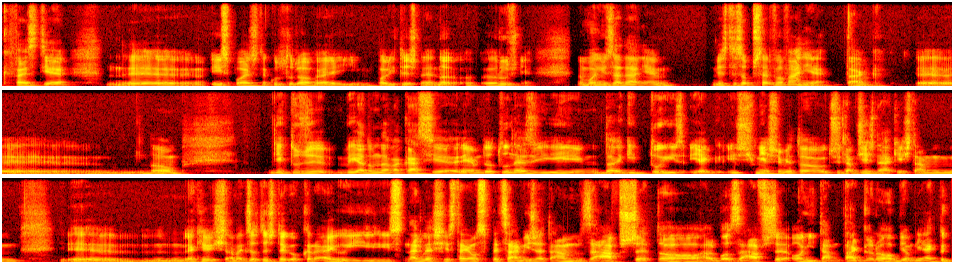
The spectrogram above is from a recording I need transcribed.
kwestie y, i społeczne, kulturowe, i polityczne, no różnie. No moim zadaniem jest to obserwowanie, tak. Y, no, Niektórzy wyjadą na wakacje, nie wiem, do Tunezji, do Egiptu i, i, i śmieszy mnie to, czy tam gdzieś na jakieś tam yy, jakiegoś tam egzotycznego kraju i nagle się stają specami, że tam zawsze to, albo zawsze oni tam tak robią. Jakby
